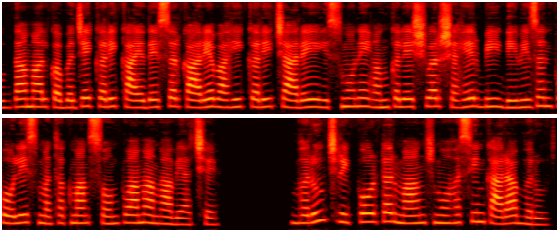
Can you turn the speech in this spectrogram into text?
મુદ્દામાલ કબજે કરી કાયદેસર કાર્યવાહી કરી ચારેય ઇસમોને અંકલેશ્વર શહેર બી ડિવિઝન પોલીસ મથકમાં સોંપવામાં આવ્યા છે. ભરૂચ રિપોર્ટર માંગ મોહસિન કારા ભરૂચ.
